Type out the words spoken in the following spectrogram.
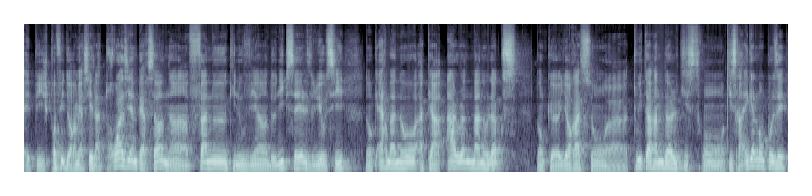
Et puis je profite de remercier la troisième personne, hein, un fameux qui nous vient de Nip Sales, lui aussi. Donc Hermano, aka Aaron Manolux. Donc il y aura son Twitter handle qui, seront, qui sera également posé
